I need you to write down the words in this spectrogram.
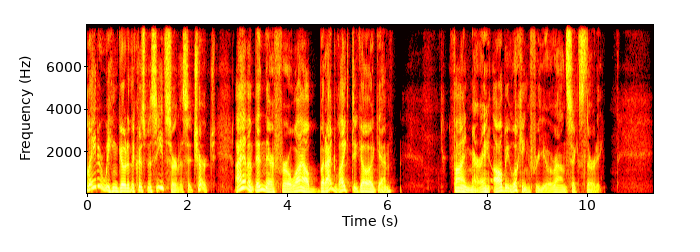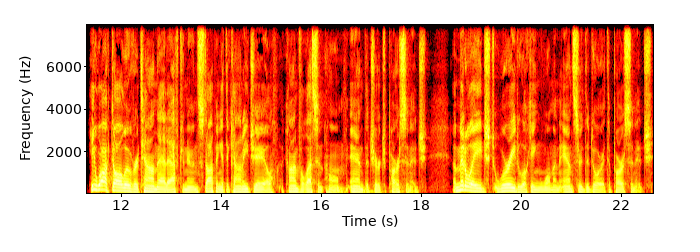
later we can go to the Christmas Eve service at church. I haven't been there for a while, but I'd like to go again. Fine, Mary. I'll be looking for you around 6:30. He walked all over town that afternoon, stopping at the county jail, a convalescent home, and the church parsonage. A middle aged, worried looking woman answered the door at the parsonage.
